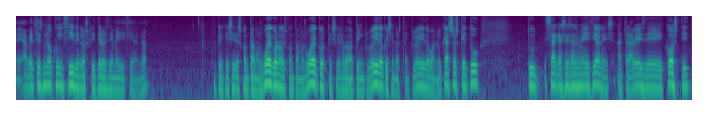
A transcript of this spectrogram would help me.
eh, a veces no coinciden los criterios de medición, ¿no? porque que si descontamos huecos, no descontamos huecos, que si el rodapié incluido, que si no está incluido. Bueno, el caso es que tú, tú sacas esas mediciones a través de Costit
